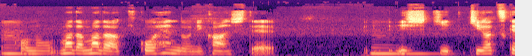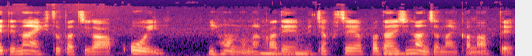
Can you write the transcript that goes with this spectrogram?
うん。このまだまだ気候変動に関してうん。意識気がつけてない人たちが多い日本の中でうんうん。めちゃくちゃやっぱ大事なんじゃないかなって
